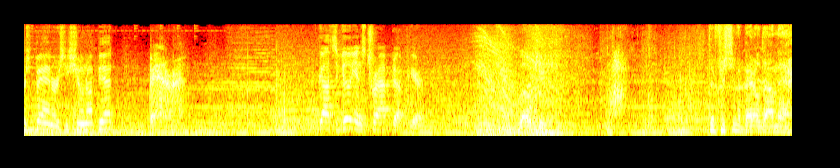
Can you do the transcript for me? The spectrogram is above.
Where's Banner? Is he shown up yet? Banner? We've got civilians trapped up here. Loki. They're fishing a barrel down there.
